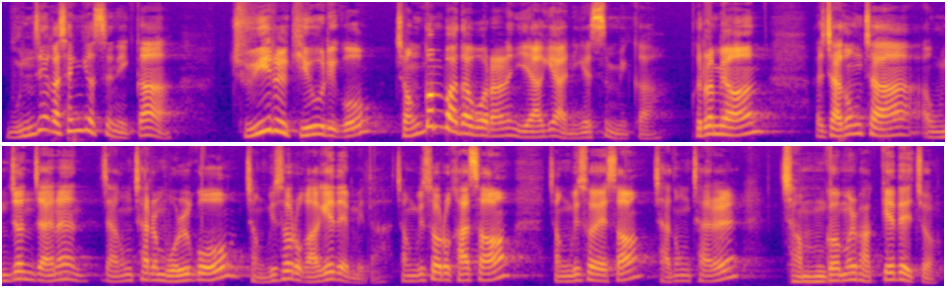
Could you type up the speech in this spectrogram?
문제가 생겼으니까 주의를 기울이고 점검 받아보라는 이야기 아니겠습니까? 그러면 자동차 운전자는 자동차를 몰고 정비소로 가게 됩니다. 정비소로 가서 정비소에서 자동차를 점검을 받게 되죠.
